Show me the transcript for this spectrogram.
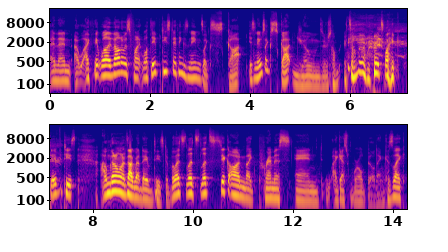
and then I, I think, well, I thought it was funny. Well, Dave Batista, I think his name is like Scott. His name's like Scott Jones or something. It's something where it's like Dave Batista. I'm gonna want to talk about Dave Batista, but let's let's let's stick on like premise and I guess world building because like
